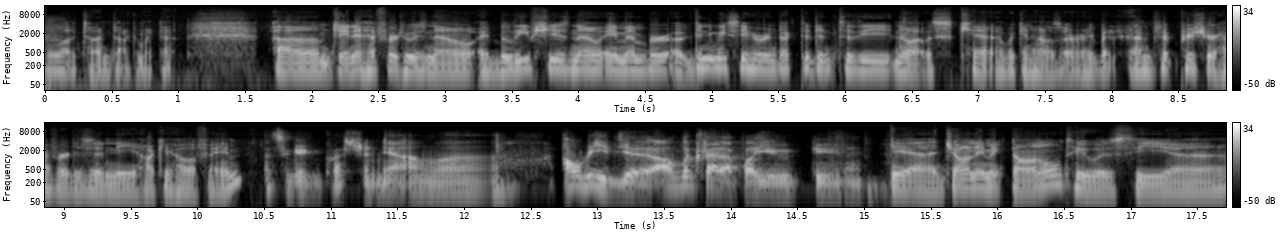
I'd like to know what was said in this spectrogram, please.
a lot of time talking about that. Um, Jayna Hefford, who is now, I believe she is now a member of, didn't we see her inducted into the, no, it was Ken, Wickenheiser, right? But I'm pretty sure Hefford is in the Hockey Hall of Fame. That's a good question. Yeah, I'll. Uh, I'll read you. I'll look that up while you do your thing. Yeah, John A. MacDonald, who was the uh,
